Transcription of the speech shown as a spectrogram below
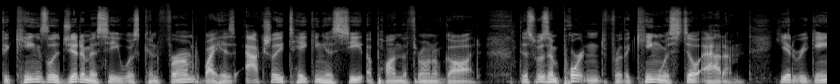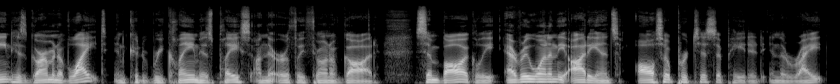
The king's legitimacy was confirmed by his actually taking his seat upon the throne of God. This was important, for the king was still Adam. He had regained his garment of light and could reclaim his place on the earthly throne of God. Symbolically, everyone in the audience also participated in the rite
